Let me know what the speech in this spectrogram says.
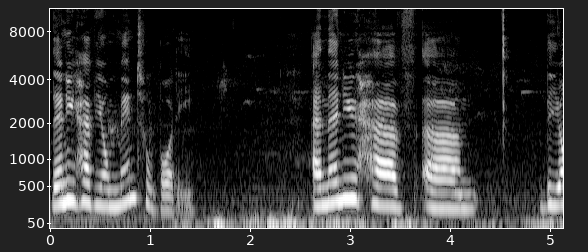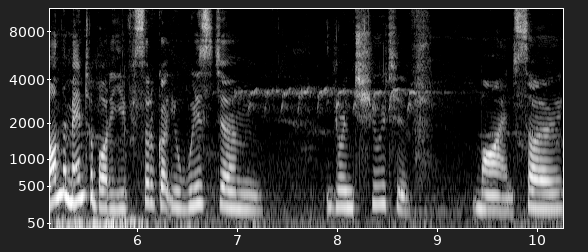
Then you have your mental body. And then you have, um, beyond the mental body, you've sort of got your wisdom, your intuitive mind. So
